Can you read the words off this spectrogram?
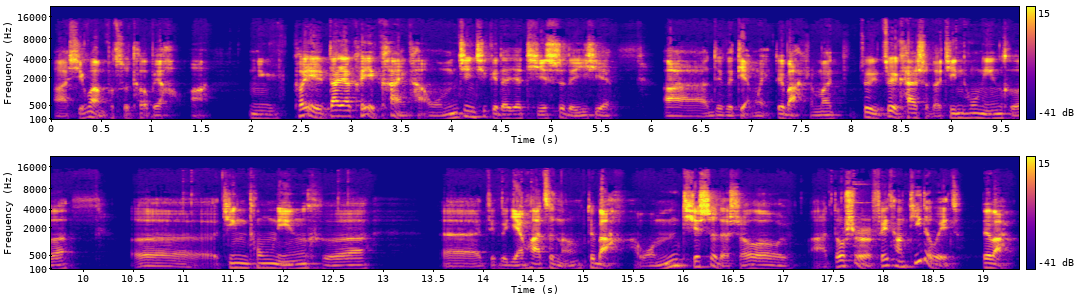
啊习惯不是特别好啊。你可以大家可以看一看我们近期给大家提示的一些啊这个点位，对吧？什么最最开始的金通灵和呃金通灵和呃这个研华智能，对吧？我们提示的时候啊都是非常低的位置，对吧？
